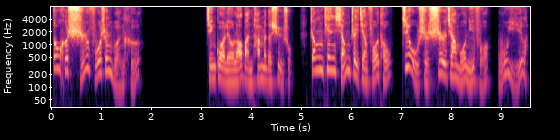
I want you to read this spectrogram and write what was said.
都和石佛身吻合。经过柳老板他们的叙述，张天祥这件佛头就是释迦牟尼佛，无疑了。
